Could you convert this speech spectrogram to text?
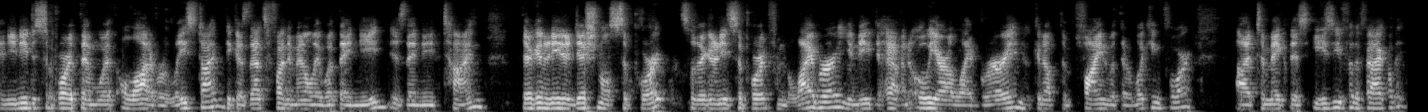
And you need to support them with a lot of release time because that's fundamentally what they need is they need time. They're going to need additional support. So they're going to need support from the library. You need to have an OER librarian who can help them find what they're looking for uh, to make this easy for the faculty.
